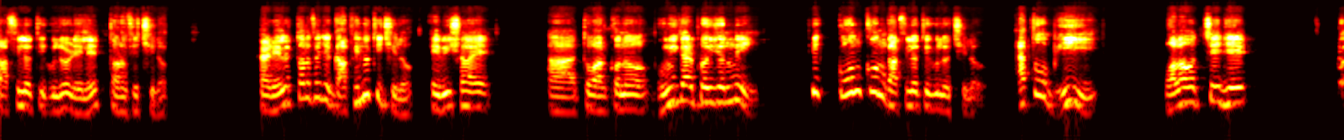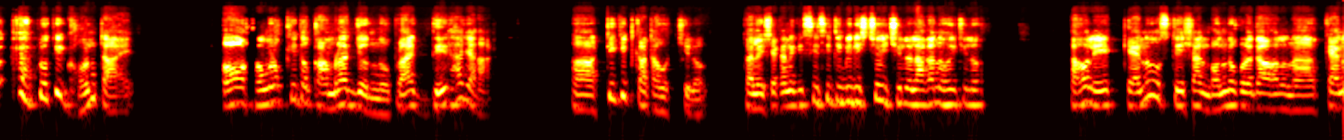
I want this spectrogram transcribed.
গাফিলতিগুলো রেলের তরফে ছিল। হ্যাঁ রেলের তরফে যে গাফিলতি ছিল এ বিষয়ে তো আর কোনো ভূমিকার প্রয়োজন নেই। ঠিক কোন কোন গাফিলতিগুলো ছিল? এত ভিড়, বলা হচ্ছে যে প্রতি ঘন্টায় অসংরক্ষিত কামরার জন্য প্রায় দেড় হাজার টিকিট কাটা হচ্ছিল। তাহলে সেখানে কি সিসিটিভি নিশ্চয়ই ছিল, লাগানো হয়েছিল? তাহলে কেন স্টেশন বন্ধ করে দেওয়া হলো না? কেন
